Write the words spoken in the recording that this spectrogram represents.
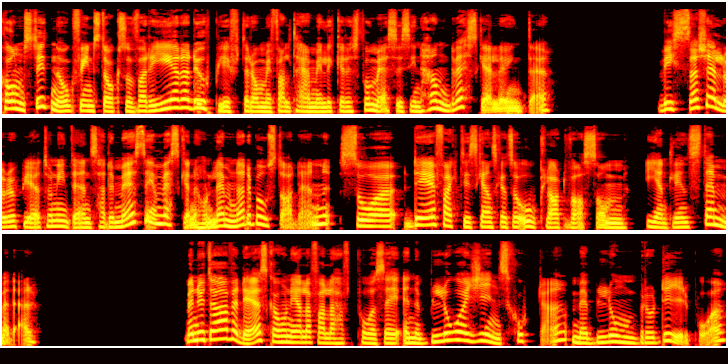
Konstigt nog finns det också varierade uppgifter om ifall Tammy lyckades få med sig sin handväska eller inte. Vissa källor uppger att hon inte ens hade med sig en väska när hon lämnade bostaden, så det är faktiskt ganska så oklart vad som egentligen stämmer där. Men utöver det ska hon i alla fall ha haft på sig en blå jeansskjorta med blombrodyr på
